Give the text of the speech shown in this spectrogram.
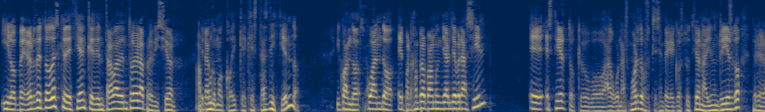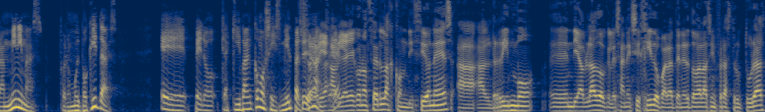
y lo peor de todo es que decían que entraba dentro de la previsión. Era como, "Coi, ¿qué, qué estás diciendo? Y cuando, cuando eh, por ejemplo, para el Mundial de Brasil, eh, es cierto que hubo algunas muertes, porque siempre que hay construcción hay un riesgo, pero eran mínimas, fueron muy poquitas. Eh, pero que aquí van como 6.000 Sí, personas. habría, ¿eh? habría que conocer las condiciones a- al ritmo eh, endiablado que les han exigido para tener todas las infraestructuras.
